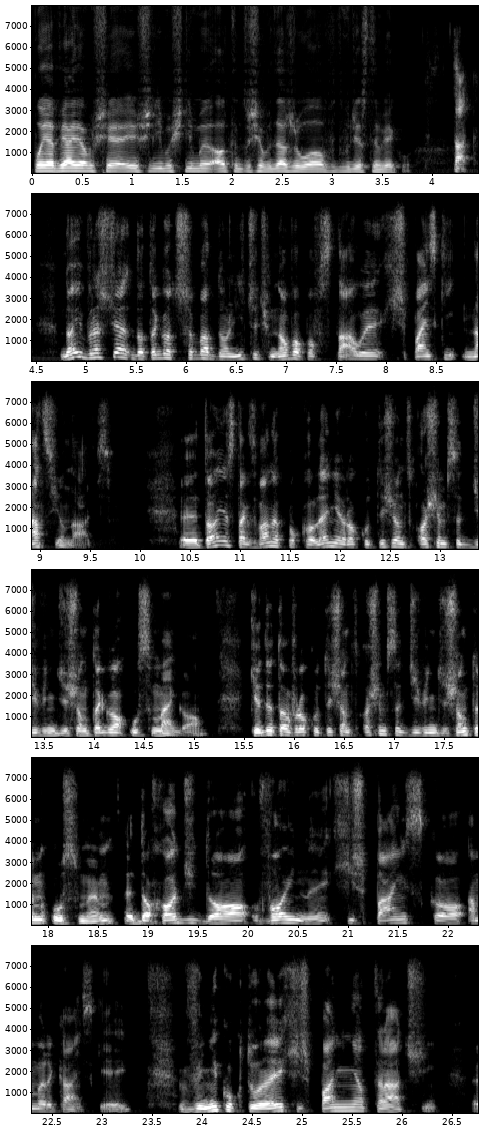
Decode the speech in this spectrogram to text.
pojawiają się, jeśli myślimy o tym, co się wydarzyło w XX wieku. Tak. No i wreszcie do tego trzeba doliczyć nowo powstały hiszpański nacjonalizm. E, to jest tak zwane pokolenie roku 1898, kiedy to w roku 1898 dochodzi do wojny hiszpańsko-amerykańskiej, w wyniku której Hiszpania traci e,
